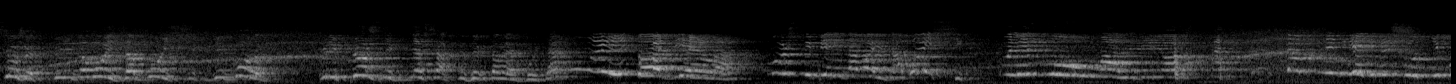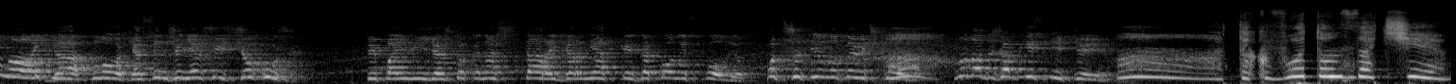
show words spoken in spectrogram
Все же передовой забойщик Егоров крепежник для шахты заготовлять будет, а? Ну и то дело. Может, ты передовой забойщик, в лесу ума наберешься. Там с медведями шутки плохи. Да, плохи, а с инженершей еще хуже. Ты пойми, я ж только наш старый горняцкий закон исполнил. Подшутил над новичком. Ну, надо же объяснить ей. А, так вот он зачем.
